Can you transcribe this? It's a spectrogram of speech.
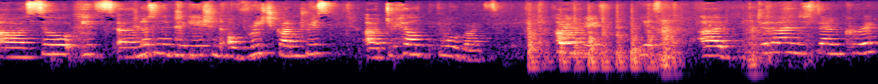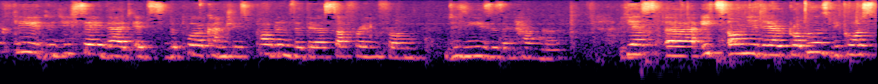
Uh, so it's not an obligation of rich countries to help poor ones. Point, please. Yes. Uh, did I understand correctly? Did you say that it's the poor countries' problems that they are suffering from diseases and hunger? Yes, uh, it's only their problems because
